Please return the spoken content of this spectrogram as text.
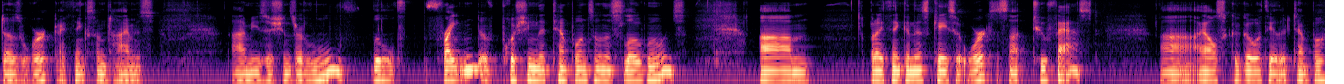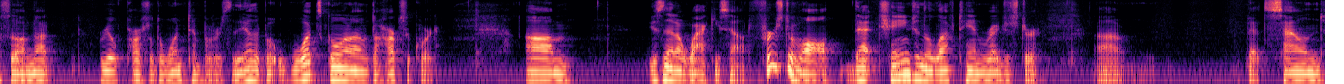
does work. I think sometimes uh, musicians are a little, little, frightened of pushing the tempo in some of the slow movements. Um, but I think in this case it works. It's not too fast. Uh, I also could go with the other tempo, so I'm not real partial to one tempo versus the other. But what's going on with the harpsichord? Um, isn't that a wacky sound? First of all, that change in the left hand register, uh, that sound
